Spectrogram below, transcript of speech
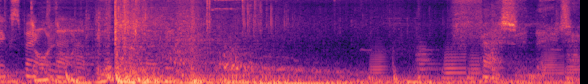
expect that. Fascinating.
